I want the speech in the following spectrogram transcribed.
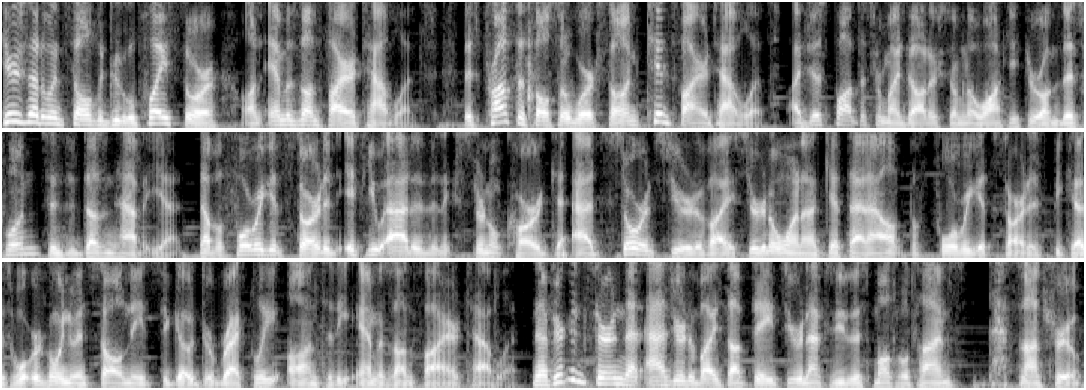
Here's how to install the Google Play Store on Amazon Fire tablets. This process also works on Kids Fire tablets. I just bought this for my daughter, so I'm gonna walk you through on this one since it doesn't have it yet. Now, before we get started, if you added an external card to add storage to your device, you're gonna wanna get that out before we get started because what we're going to install needs to go directly onto the Amazon Fire tablet. Now, if you're concerned that as your device updates, you're gonna have to do this multiple times, that's not true.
